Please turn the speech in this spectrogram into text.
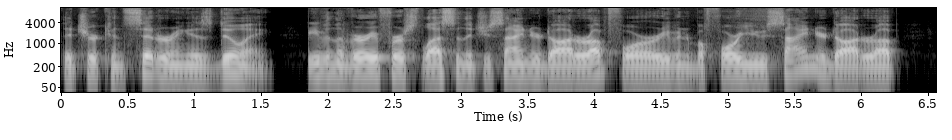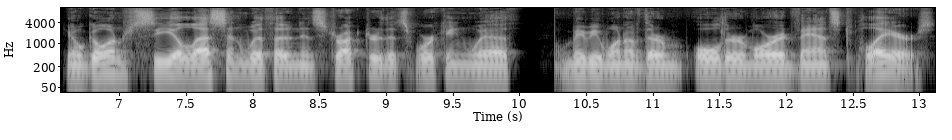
that you're considering is doing. Even the very first lesson that you sign your daughter up for, or even before you sign your daughter up, you know, go and see a lesson with an instructor that's working with maybe one of their older, more advanced players.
